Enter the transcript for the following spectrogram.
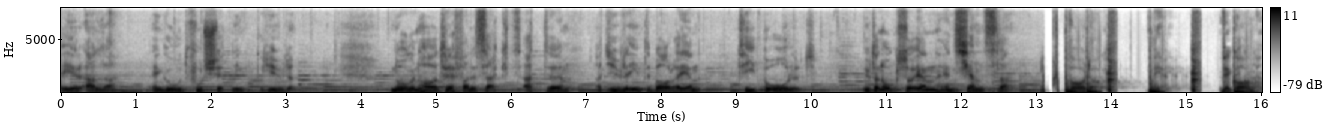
er alla en god fortsättning på julen. Någon har träffande sagt att, eh, att julen inte bara är en tid på året utan också en, en känsla. Vardag med veganen.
